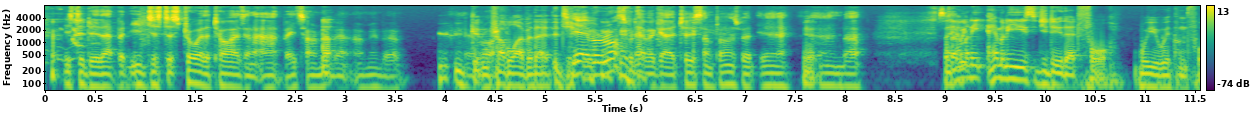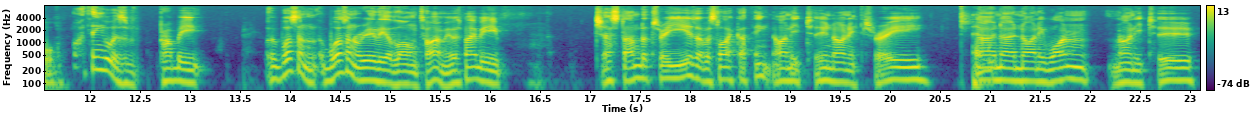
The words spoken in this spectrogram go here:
used to do that, but you just destroy the tires in a heartbeat. So I remember, I remember. Get in Ross- trouble over that, did you? Yeah, but Ross would have a go too sometimes. But yeah, and uh, So, how many how many years did you do that for? Were you with them for? I think it was probably it wasn't it wasn't really a long time. It was maybe just under three years. I was like, I think 92, 93. No, no, 91, 92.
